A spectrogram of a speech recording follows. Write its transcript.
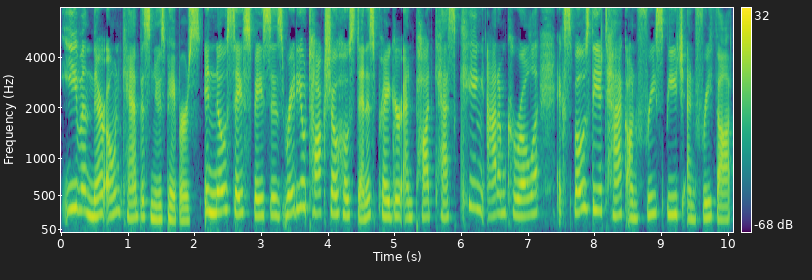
even their own campus newspapers. In No Safe Spaces, radio talk show host Dennis Prager and podcast king Adam Carolla exposed the attack on free speech and free thought.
